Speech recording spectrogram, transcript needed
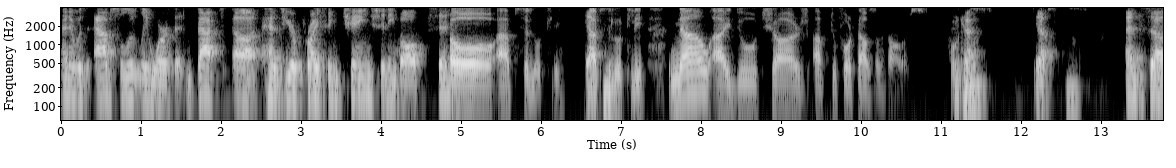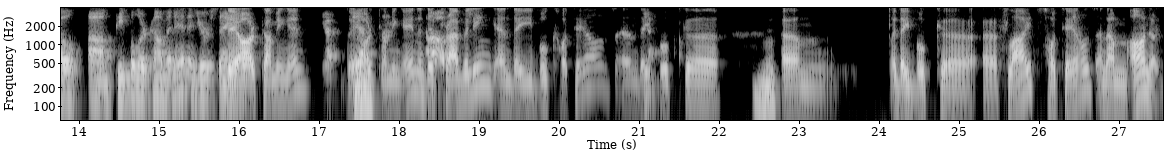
And it was absolutely worth it. In fact, uh, has your pricing changed and evolved since? Oh, absolutely, Yeah. absolutely. Now I do charge up to four thousand dollars for Okay. this. Yes. And so um, people are coming in and you're saying They are coming in. Yeah. They Yeah. are coming in, and they're Oh. traveling, and they book hotels, and they Yeah. book. Uh, Mhm. um, they book uh, uh, flights, hotels, and I'm honored.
